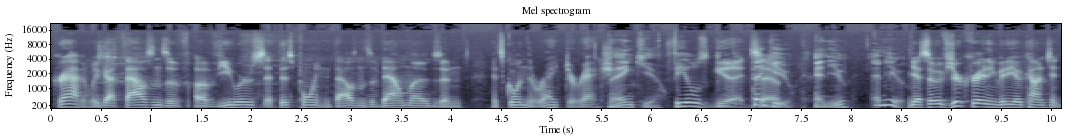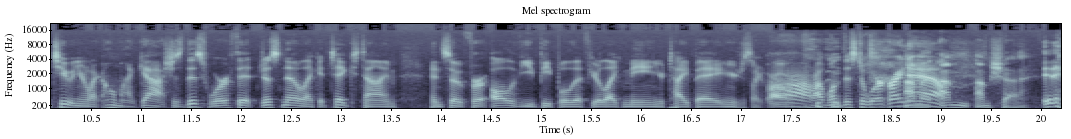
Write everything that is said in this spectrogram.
grabbing. We've got thousands of, of viewers at this point and thousands of downloads, and it's going the right direction. Thank you. Feels good. Thank So- you. And you. And you. yeah, so if you're creating video content too and you're like, oh my gosh, is this worth it? Just know like it takes time. And so for all of you people, if you're like me and you're type A and you're just like, oh, I want this to work right I'm, now. I'm I'm shy. it,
